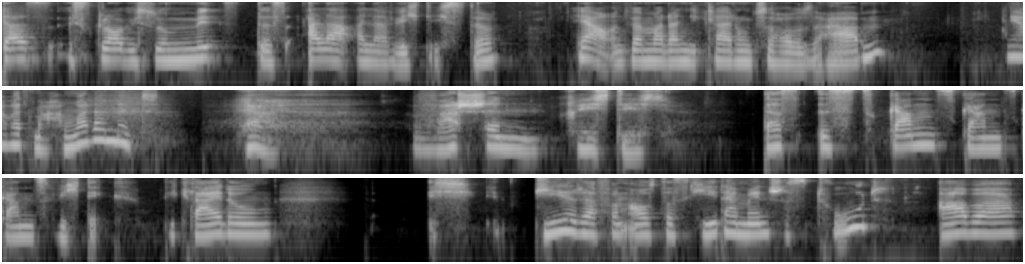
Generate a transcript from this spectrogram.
das ist, glaube ich, so mit das Aller, Allerwichtigste. Ja, und wenn wir dann die Kleidung zu Hause haben. Ja, was machen wir damit? Ja. Waschen. Richtig. Das ist ganz, ganz, ganz wichtig. Die Kleidung. Ich gehe davon aus, dass jeder Mensch es tut, aber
